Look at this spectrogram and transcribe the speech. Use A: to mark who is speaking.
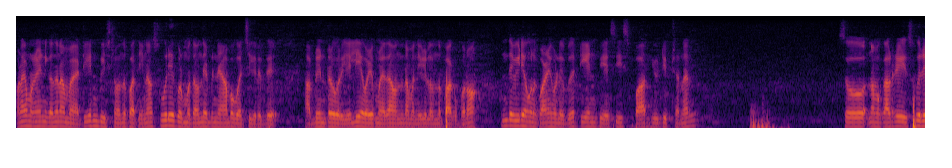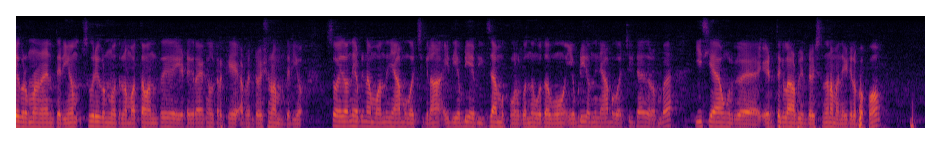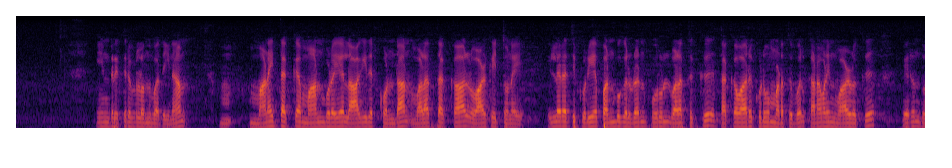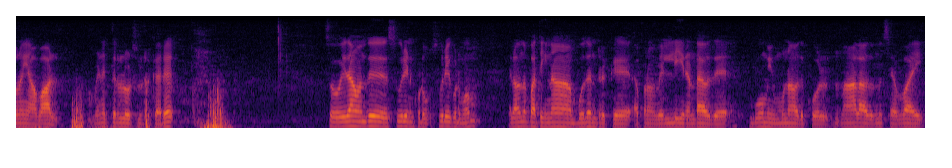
A: வணக்கம் இன்றைக்கி வந்து நம்ம டிஎன்பிஎஸ்சியில் வந்து பார்த்திங்கன்னா சூரிய குடும்பத்தை வந்து எப்படி ஞாபகம் வச்சுக்கிறது அப்படின்ற ஒரு எளிய வழிமுறை தான் வந்து நம்ம இந்த வீடியோவில் வந்து பார்க்க போகிறோம் இந்த வீடியோ உங்களுக்கு வழங்கி கொண்டிருப்பது TNPSC spark YouTube channel so நமக்கு ஆல்ரெடி சூரிய குடும்பம் என்னென்னு தெரியும். சூரிய குடும்பத்தில் மொத்தம் வந்து எட்டு கிரகங்கள் இருக்குது அப்படின்ற விஷயம் நமக்கு தெரியும். ஸோ இது வந்து எப்படி நம்ம வந்து ஞாபகம் வச்சுக்கலாம்? இது எப்படி எக்ஸாமுக்கு உங்களுக்கு வந்து உதவும்? எப்படி வந்து ஞாபகம் வச்சுக்கிட்டா அது ரொம்ப ஈஸியாக உங்களுக்கு எடுத்துக்கலாம் அப்படின்ற விஷயம் தான் நம்ம இந்த வீடியோவில் பார்ப்போம். இன்றைய திருக்குறள் வந்து பார்த்தீங்கன்னா மனைத்தக்க மாண்புடைய லாகிதற் கொண்டான் வளர்த்தக்கால் வாழ்க்கை துணை. இல்லறத்திற்குரிய பண்புகளுடன் பொருள் வளத்துக்கு தக்கவாறு குடும்பம் நடத்துபவள் கணவனின் வாழ்வுக்கு பெருந்துணை ஆவாள் அப்படின்னு திருவள்ளுவர் சொல்லியிருக்காரு ஸோ இதான் வந்து சூரியன் குடும்பம் சூரிய குடும்பம். இதில் வந்து பார்த்தீங்கன்னா புதன் இருக்குது அப்புறம் வெள்ளி ரெண்டாவது பூமி மூணாவது கோள் நாலாவது வந்து செவ்வாய்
